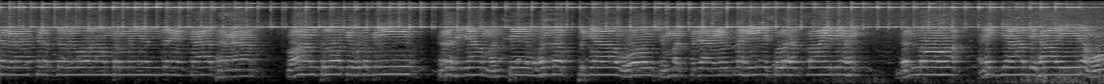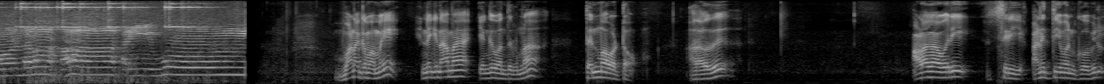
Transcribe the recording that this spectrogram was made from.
శ్రీకందగణాక్షరత్వాం బ్రహ్మేంద్ర కాథ స్వాం తులోక్య కుటుంబీ సరసిజాం వందే ముహంద ప్రజా ఓం సింహత్ప్రజాయ విద్మహే సులహత్వాయ దేమహి ధన్నో అనజ్ఞా విహారీ నమో నమః హరి ఓం வணக்கம் அம்மே இன்றைக்கி நாம் எங்கே வந்திருக்கோம்னா தென் மாவட்டம் அதாவது அழகாவரி ஸ்ரீ அனித்தியம்மன் கோவில்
